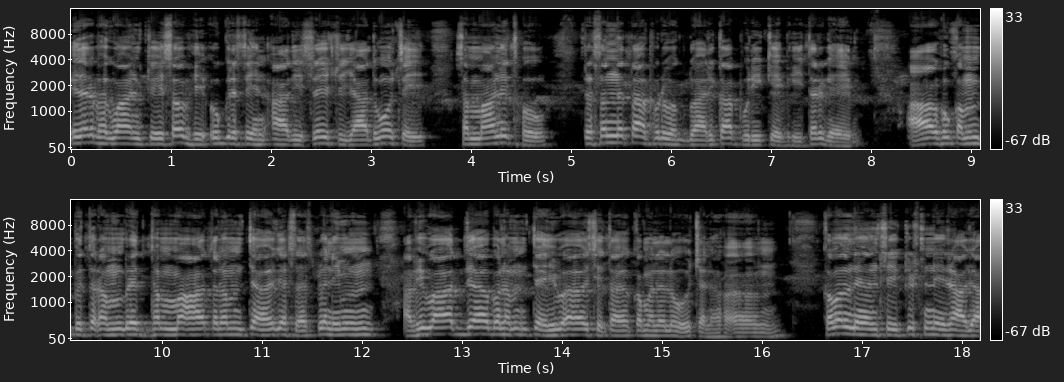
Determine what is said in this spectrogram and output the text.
इधर भगवान केशव भी उग्रसेन आदि श्रेष्ठ यादवों से सम्मानित हो प्रसन्नता प्रसन्नतापूर्वक द्वारिकापुरी के भीतर गए। आहुकम पितरम वृद्धम मातरम च यशस्विनी, अभिवाद्य बलम चित कमलोचन कमल नयन श्री कृष्ण ने राजा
